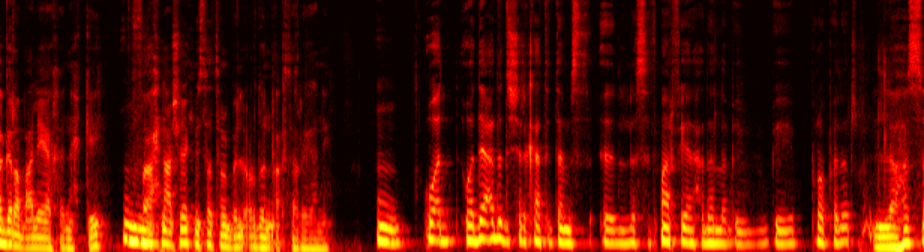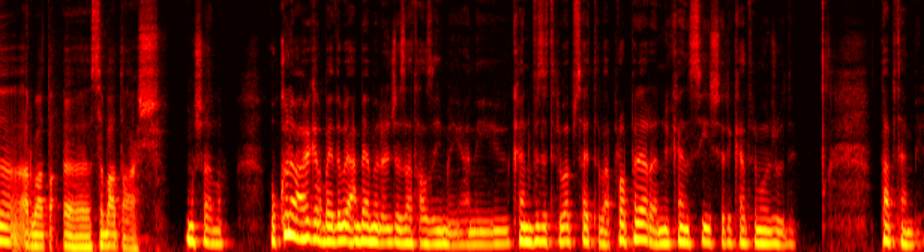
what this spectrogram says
أقرب عليها خلينا نحكي. فإحنا عشان هيك نستثمر بالأردن أكثر يعني. امم وقد عدد الشركات اللي تم است- الاستثمار فيها لحد هلا ببروبيلر؟ لهسه 14 آه، 17 ما شاء الله. وكلهم على فكرة باي ذا عم بيعملوا إنجازات عظيمة يعني. كان فيزت الويب سايت تبع بروبيلر انه كان سي الشركات الموجودة. طب تنبي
